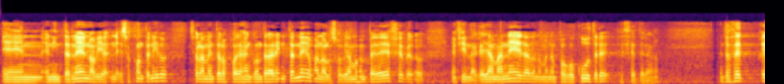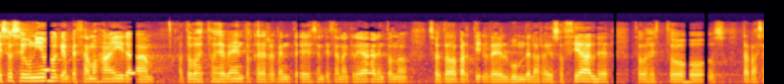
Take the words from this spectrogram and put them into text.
en, Internet, no había esos contenidos, solamente los puedes encontrar en Internet, bueno, los subíamos en PDF, pero en fin, de aquella manera, de una manera un poco cutre, etcétera, ¿no? Entonces, eso se unió a que empezamos a ir a, todos estos eventos que de repente se empiezan a crear, en torno, sobre todo a partir del boom de las redes sociales, todos estos tapas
